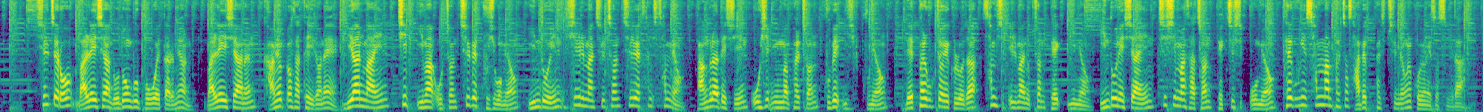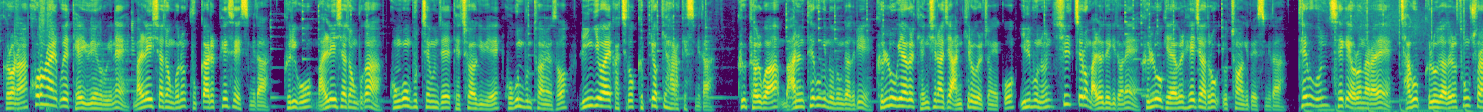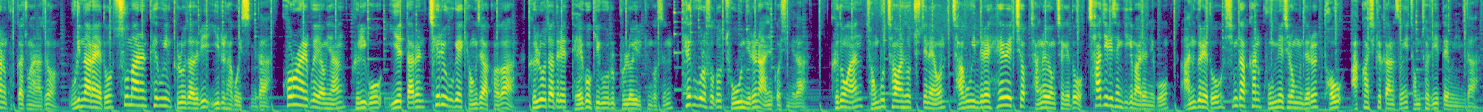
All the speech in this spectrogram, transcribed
실제로 말레이시아 노동부 보고에 따르면 말레이시아는 감염병 사태 이전에 미얀마인 12만 5,795명, 인도인 11만 7,733명, 방글라데시인 56만 8,929명, 네팔 국적의 근로자 31만 6,102명, 인도네시아인 70만 4,175명, 태국인 3만 8,487명을 고용했었습니다. 그러나 코로나19의 대유행으로 인해 말레이시아 정부는 국가를 폐쇄했습니다. 그리고 말레이시아 정부가 공공부채 문제에 대처하기 위해 고군분투하면서 링기와의 가치도 급격히 하락했습니다. 그 결과 많은 태국인 노동자들이 근로계약을 갱신하지 않기로 결정했고 일부는 실제로 만료되기 전에 근로계약을 해지하도록 요청하기도 했습니다. 태국은 세계 여러 나라에 자국 근로자들을 송출하는 국가 중 하나죠. 우리나라에도 수많은 태국인 근로자들이 일을 하고 있습니다. 코로나19의 영향 그리고 이에 따른 체류국의 경제 악화가 근로자들의 대거 기구를 불러일으킨 것은 태국으로서도 좋은 일은 아닐 것입니다. 그동안 정부 차원에서 추진해온 자국인들의 해외 취업 장려 정책에도 차질이 생기기 마련이고 안 그래도 심각한 국내 실업 문제를 더욱 악화시킬 가능성이 점쳐지기 때문입니다.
